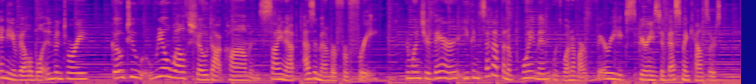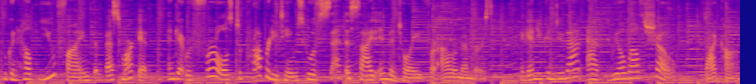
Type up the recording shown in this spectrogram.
any available inventory, go to realwealthshow.com and sign up as a member for free. And once you're there, you can set up an appointment with one of our very experienced investment counselors who can help you find the best market and get referrals to property teams who have set aside inventory for our members. Again, you can do that at realwealthshow.com.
